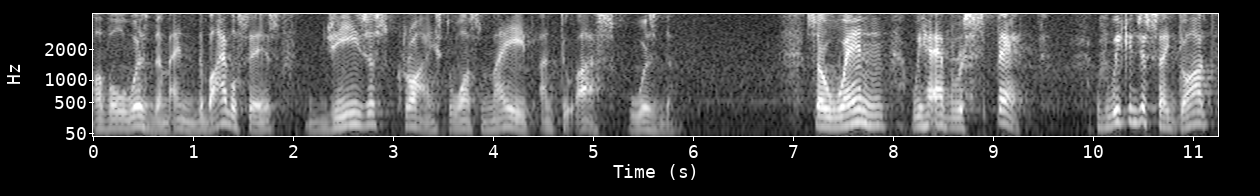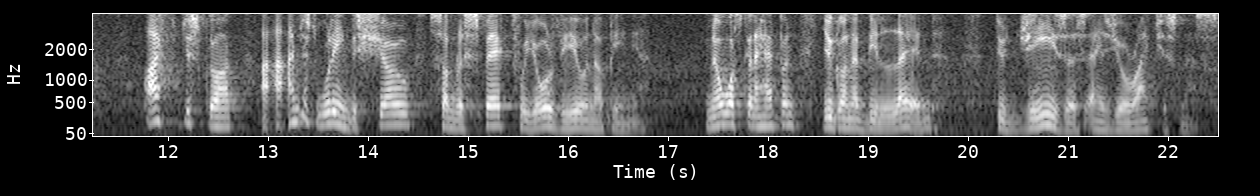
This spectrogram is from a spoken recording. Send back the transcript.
of all wisdom. And the Bible says Jesus Christ was made unto us wisdom. So when we have respect, if we can just say, God, I've just got, I, am just willing to show some respect for your view and opinion. You know what's going to happen? You're going to be led to Jesus as your righteousness.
